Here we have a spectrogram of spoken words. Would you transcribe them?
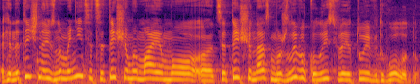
Генетичне різноманіття це те, що ми маємо, е, це те, що нас можливо колись врятує від голоду.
